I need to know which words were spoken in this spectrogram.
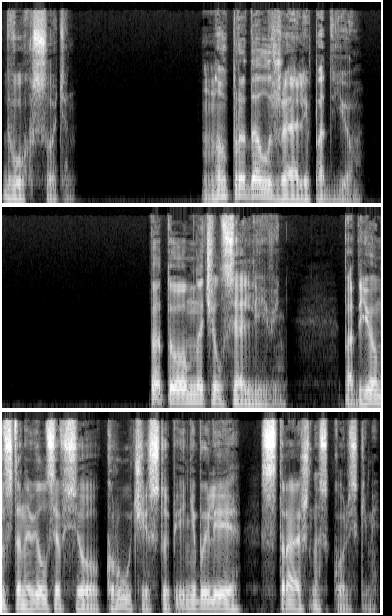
двух сотен. Но продолжали подъем. Потом начался ливень. Подъем становился все круче, ступени были страшно скользкими.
